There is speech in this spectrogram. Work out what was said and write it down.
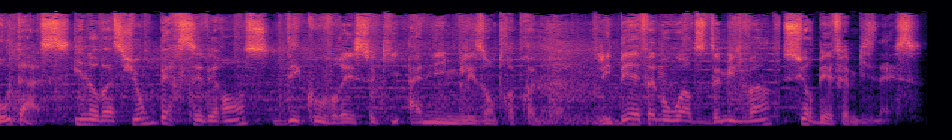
Audace, innovation, persévérance, découvrez ce qui anime les entrepreneurs. Les BFM Awards 2020 sur BFM Business.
